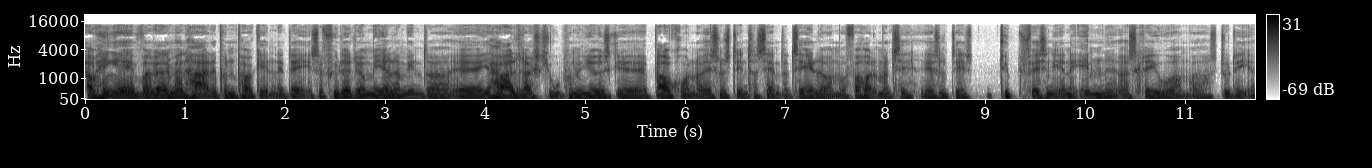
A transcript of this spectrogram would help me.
afhængig af, hvordan man har det på den pågældende dag, så fylder det jo mere eller mindre. Øh, jeg har jo aldrig lagt skjul på min jødiske baggrund, og jeg synes, det er interessant at tale om og forholde mig til. Jeg synes, det er et dybt fascinerende emne at skrive om og studere.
